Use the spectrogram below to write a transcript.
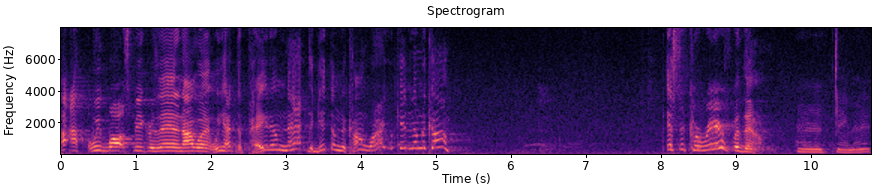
I, I, we bought speakers in and I went, we had to pay them that to get them to come. Why are you getting them to come? It's a career for them. Mm, amen.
